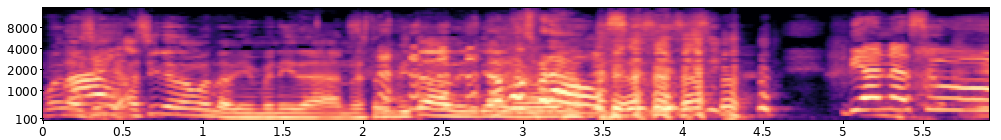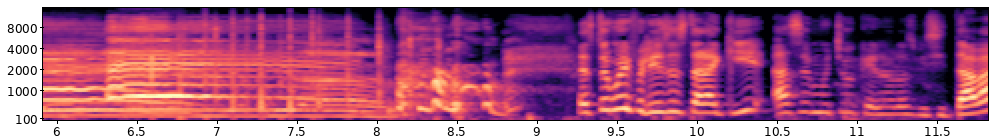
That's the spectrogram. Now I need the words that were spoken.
Bueno, así, así le damos la bienvenida a nuestra invitada del día Vamos de hoy. bravos. Diana Su. Bienvenida. Estoy muy feliz de estar aquí. Hace mucho que no los visitaba.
